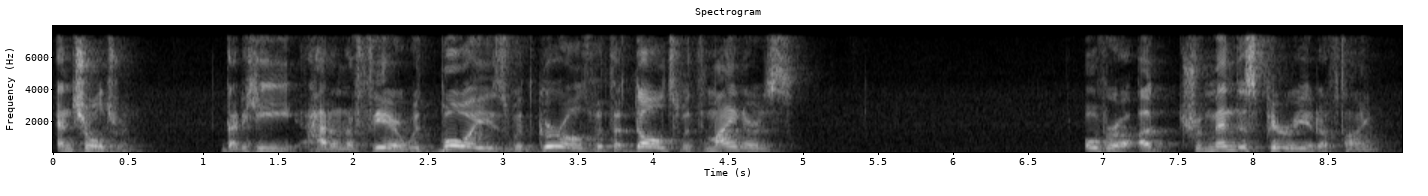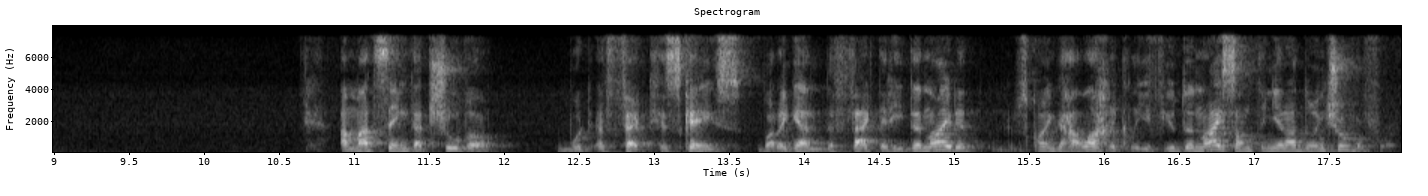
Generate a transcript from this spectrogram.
and children. That he had an affair with boys, with girls, with adults, with minors over a, a tremendous period of time. I'm not saying that Shuva would affect his case, but again, the fact that he denied it, is going halachically. If you deny something, you're not doing Shuva for it.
